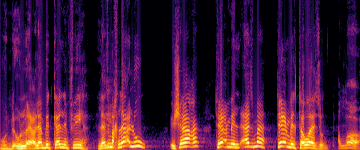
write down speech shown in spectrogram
وال- والإعلام بيتكلم فيها. لازم أخلق له إشاعة تعمل أزمة تعمل توازن. الله.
